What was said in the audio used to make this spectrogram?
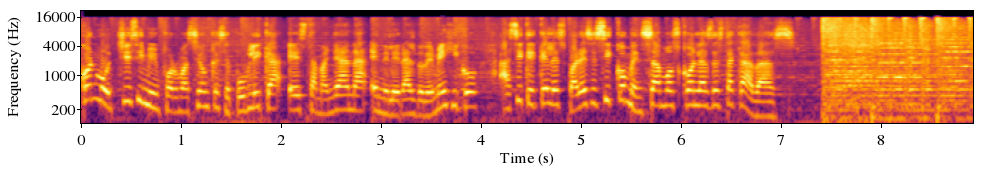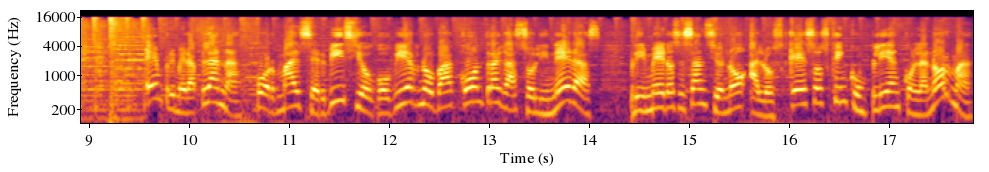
con muchísima información que se publica esta mañana en el Heraldo de México. Así que, ¿qué les parece si comenzamos con las destacadas? primera plana. Por mal servicio, gobierno va contra gasolineras. Primero se sancionó a los quesos que incumplían con la norma.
